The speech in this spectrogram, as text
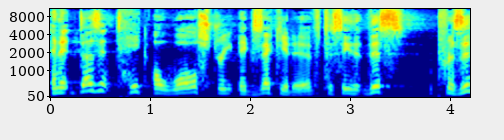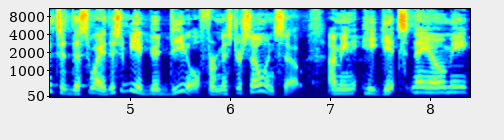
And it doesn't take a Wall Street executive to see that this presented this way. This would be a good deal for Mr. So and so. I mean, he gets Naomi.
